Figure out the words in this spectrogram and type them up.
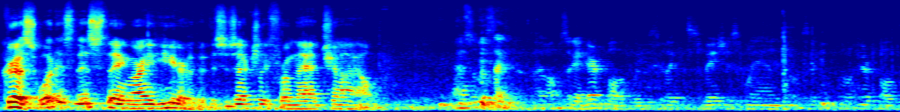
Chris, what is this thing right here, that this is actually from that child? Uh, so it looks like, almost like a hair follicle, you see like the sebaceous gland, it looks like a little hair follicle.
